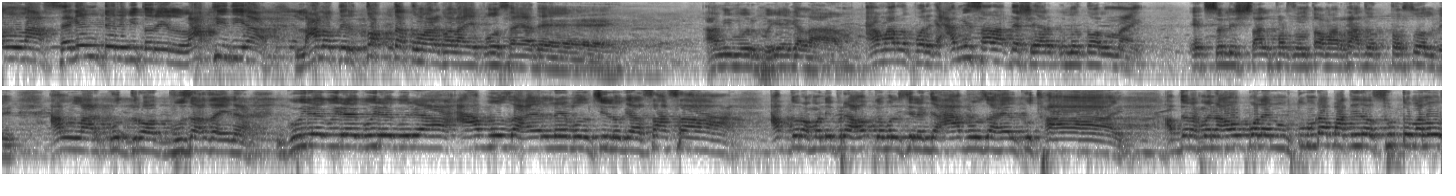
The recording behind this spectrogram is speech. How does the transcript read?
আল্লাহ সেকেন্ডের ভিতরে লাথি দিয়া লানতের তক্তা তোমার গলায় পৌঁছায়া দেয় আমি মোর হয়ে গেলাম। আমার উপরে আমি সারা দেশে আর কোনো দল নাই। একচল্লিশ সাল পর্যন্ত আমার রাজত্ব চলবে। আল্লাহর কুদরত বোঝা যায় না। ঘুরে ঘুরে ঘুরে ঘুরে আবু জাহেল বলছিল গিয়া চাচা আব্দুর রহমান ইবনে আউফকে বলছিলেন যে, আবু জাহেল কোথায়? আব্দুর রহমান আউফ বলেন, তোমরা বাতি যাও ছোট্ট মানুষ,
